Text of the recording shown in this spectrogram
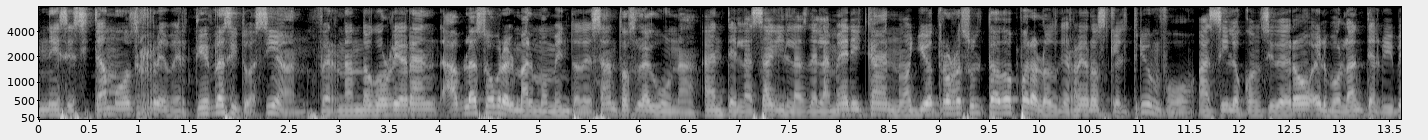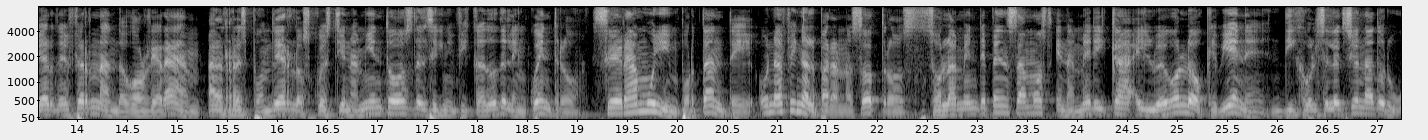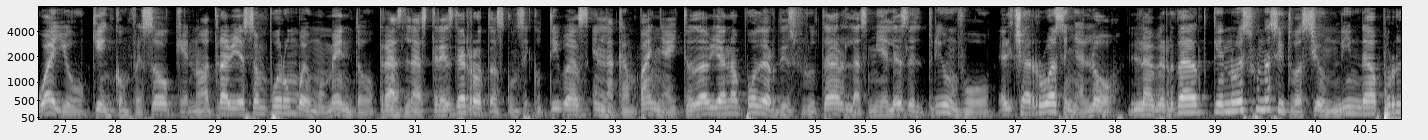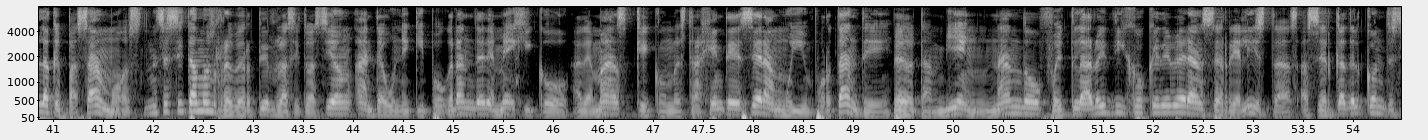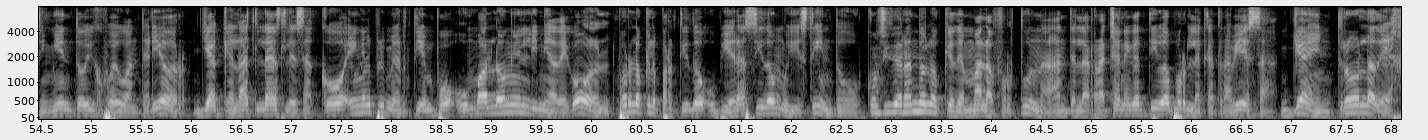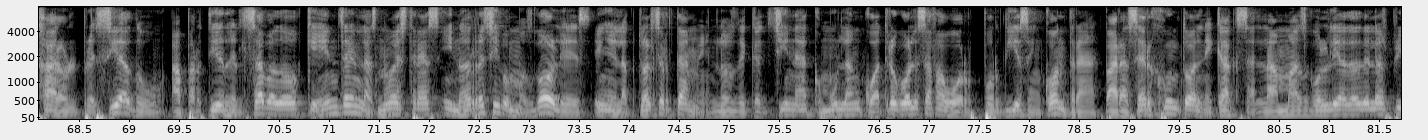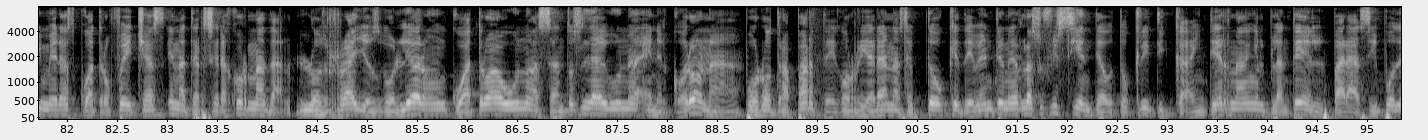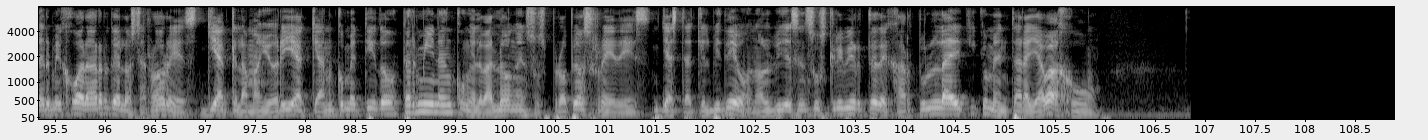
Necesitamos revertir la situación. Fernando Gorriarán habla sobre el mal momento de Santos Laguna. Ante las Águilas del América no hay otro resultado para los guerreros que el triunfo, así lo consideró el volante albiverde Fernando Gorriarán al responder los cuestionamientos del significado del encuentro. Será muy importante, una final para nosotros, solamente pensamos en América y luego lo que viene, dijo el seleccionado uruguayo, quien confesó que no atraviesan por un buen momento, tras las tres derrotas consecutivas en la campaña y todavía no poder disfrutar las mieles del triunfo, el charrúa señaló, la verdad que no es una situación linda por la que pasamos, necesitamos revertir la situación ante un equipo grande de México, además que con nuestra gente será muy importante, pero también Nando fue claro y dijo que deberán ser realistas acerca del acontecimiento y juego anterior, ya que el Atlas le sacó en el primer tiempo un balón en línea de gol, por lo que el partido hubiera sido muy distinto, considerando lo que de mala fortuna ante la racha negativa por la que atraviesa. Ya entró la de Harold Preciado, a partir del sábado que entra en las nuestras y no recibamos goles. En el actual certamen, los de Caxina acumulan 4 goles a favor por 10 en contra, para ser junto al Necaxa la más goleada de las primeras 4 fechas en la tercera jornada. Los Rayos golearon 4 a 1 a Santos Laguna en el Corona. Por otra Gorriarán aceptó que deben tener la suficiente autocrítica interna en el plantel para así poder mejorar de los errores, ya que la mayoría que han cometido terminan con el balón en sus propias redes. Y hasta aquí el video, no olvides en suscribirte, dejar tu like y comentar ahí abajo.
